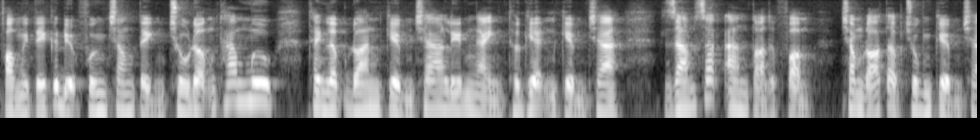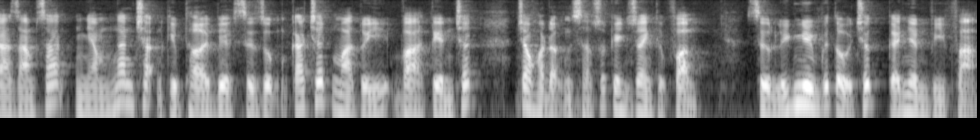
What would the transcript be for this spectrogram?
Phòng Y tế các địa phương trong tỉnh chủ động tham mưu thành lập đoàn kiểm tra liên ngành thực hiện kiểm tra, giám sát an toàn thực phẩm, trong đó tập trung kiểm tra giám sát nhằm ngăn chặn kịp thời việc sử dụng các chất ma túy và tiền chất trong hoạt động sản xuất kinh doanh thực phẩm, xử lý nghiêm các tổ chức cá nhân vi phạm.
